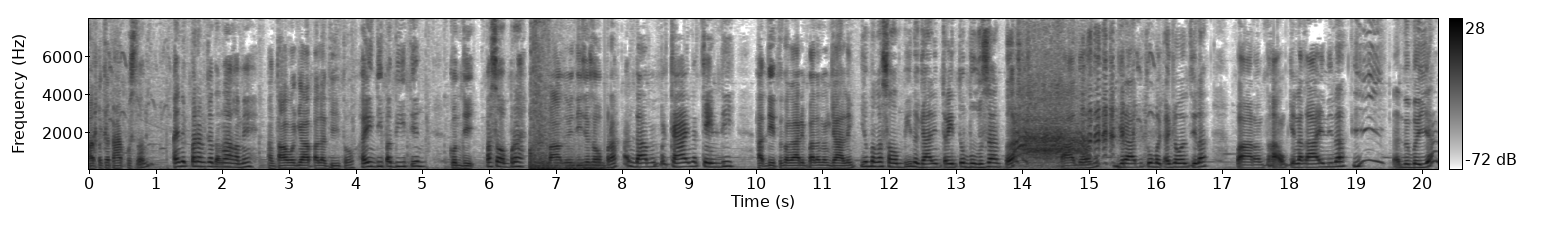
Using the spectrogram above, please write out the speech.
At pagkatapos nun, ay nagparangka na nga kami. Ang tawag nga pala dito, ay hindi pa bitin, kundi pasobra. Paano hindi siya sobra? Ang daming pagkain at candy. At dito na nga rin pala nang galing yung mga zombie na galing train to Busan. Paano? ano? Grabe kung mag-agawan sila. Parang taong kinakain nila. Eee, ano ba yan?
